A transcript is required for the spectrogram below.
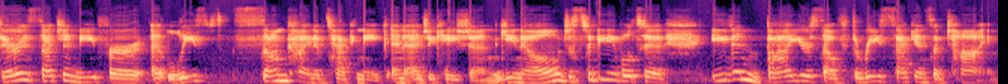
There is such a need for at least some kind of technique and education, you know, just to be able to even buy yourself three seconds of time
